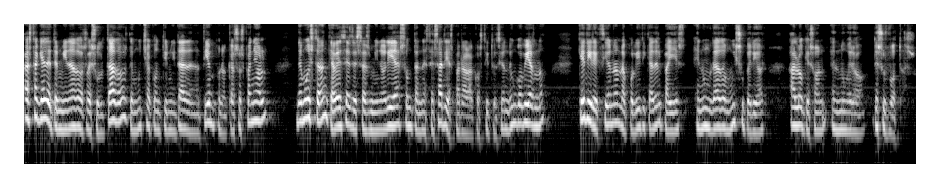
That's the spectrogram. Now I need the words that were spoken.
hasta que determinados resultados de mucha continuidad en el tiempo en el caso español demuestran que a veces esas minorías son tan necesarias para la constitución de un gobierno que direccionan la política del país en un grado muy superior a lo que son el número de sus votos.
